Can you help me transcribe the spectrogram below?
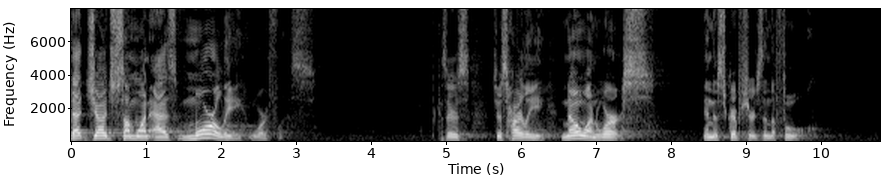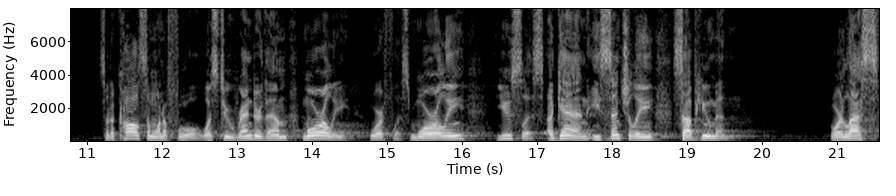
that judged someone as morally worthless. Because there's just hardly no one worse in the scriptures than the fool. So to call someone a fool was to render them morally worthless, morally useless. Again, essentially subhuman or less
